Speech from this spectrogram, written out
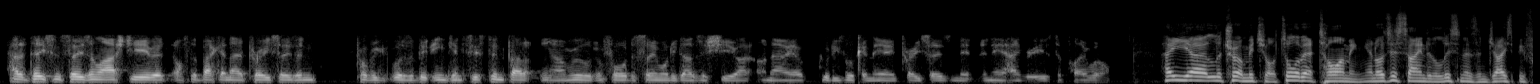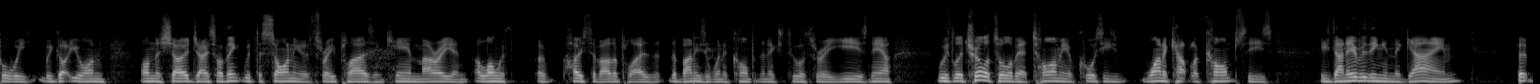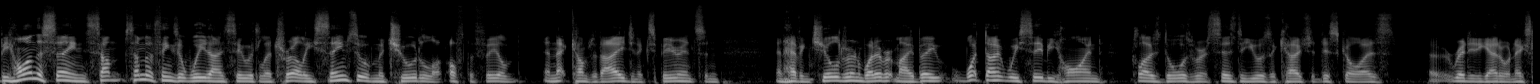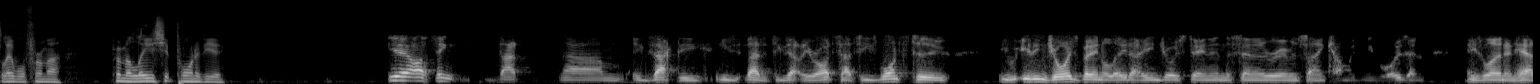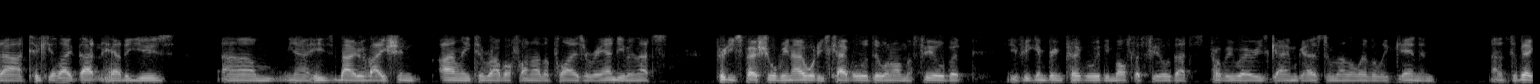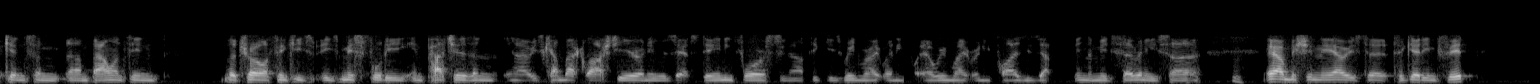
had a decent season last year, but off the back of no pre-season, probably was a bit inconsistent. But you know, I'm really looking forward to seeing what he does this year. I, I know how good he's looking there in pre-season and, and how hungry he is to play well. Hey, uh, Latrell Mitchell, it's all about timing. And I was just saying to the listeners and Jace before we, we got you on on the show, Jace, I think with the signing of the three players and Cam Murray and along with a host of other players, that the Bunnies will win a comp in the next two or three years. Now, with Latrell, it's all about timing. Of course, he's won a couple of comps. He's he's done everything in the game. But behind the scenes, some some of the things that we don't see with Latrell, he seems to have matured a lot off the field, and that comes with age and experience and and having children, whatever it may be. What don't we see behind closed doors where it says to you as a coach that this guy is uh, ready to go to a next level from a from a leadership point of view? Yeah, I think that um, exactly he's, that it's exactly right. Sats. He wants to he, he enjoys being a leader. He enjoys standing in the centre of the room and saying, "Come with me, boys," and he's learning how to articulate that and how to use, um, you know, his motivation only to rub off on other players around him, and that's pretty special. We know what he's capable of doing on the field, but if he can bring people with him off the field, that's probably where his game goes to another level again. And uh, it's about getting some um, balance in Latrell. I think he's he's missed footy in patches, and you know he's come back last year and he was outstanding for us. You know I think his win rate when he our win rate when he plays is up in the mid 70s. So our mission now is to to get him fit.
